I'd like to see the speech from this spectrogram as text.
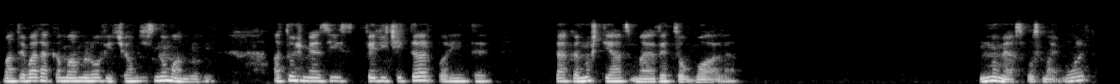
m-a întrebat dacă m-am lovit și eu am zis nu m-am lovit. Atunci mi-a zis, felicitări, părinte, dacă nu știați, mai aveți o boală. Nu mi-a spus mai mult,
